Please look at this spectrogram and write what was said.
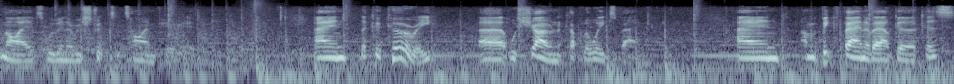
knives within a restricted time period. And the Kukuri uh, was shown a couple of weeks back and I'm a big fan of our Gurkhas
